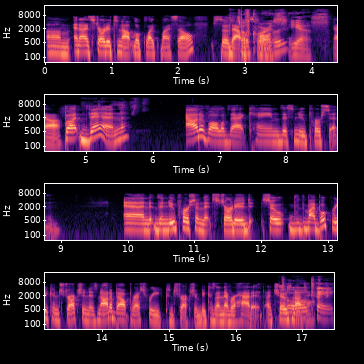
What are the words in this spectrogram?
Um, and I started to not look like myself. So that of was course, hard. yes. Yeah. But then out of all of that came this new person. And the new person that started, so my book Reconstruction is not about breast reconstruction because I never had it. I chose not to. Okay.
